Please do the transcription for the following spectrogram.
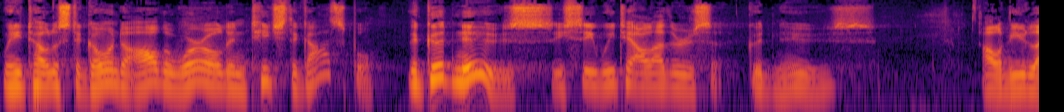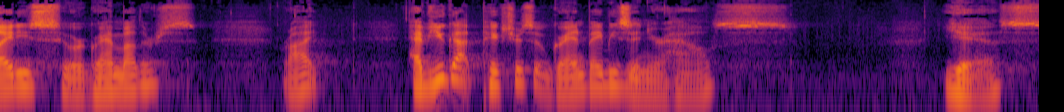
when He told us to go into all the world and teach the gospel. The good news. You see, we tell others good news. All of you ladies who are grandmothers, right? Have you got pictures of grandbabies in your house? Yes.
